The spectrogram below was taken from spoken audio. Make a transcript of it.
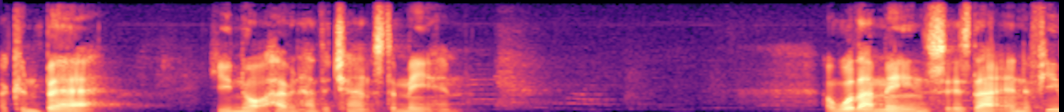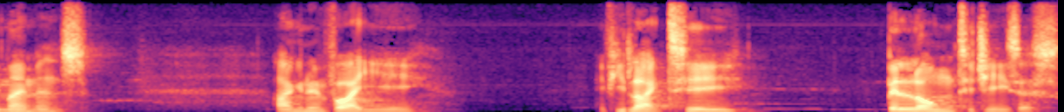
I couldn't bear you not having had the chance to meet him. And what that means is that in a few moments, I'm going to invite you, if you'd like to belong to Jesus,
